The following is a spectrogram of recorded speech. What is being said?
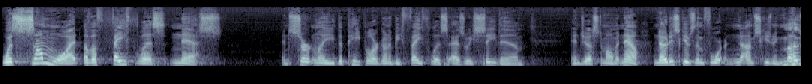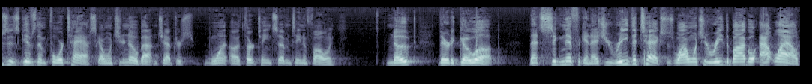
was somewhat of a faithlessness. And certainly the people are going to be faithless as we see them in just a moment. Now, notice gives them four, excuse me, Moses gives them four tasks I want you to know about in chapters one, uh, 13, 17, and following. Note, they're to go up. That's significant. As you read the text, is why I want you to read the Bible out loud.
